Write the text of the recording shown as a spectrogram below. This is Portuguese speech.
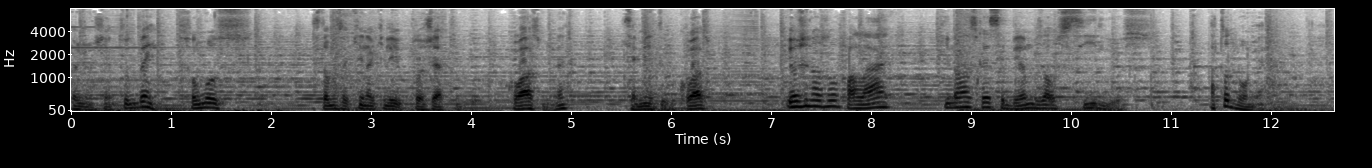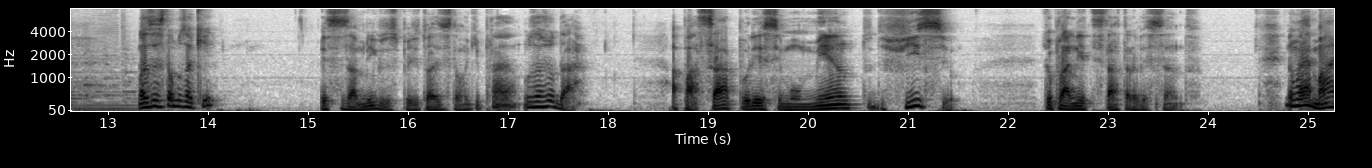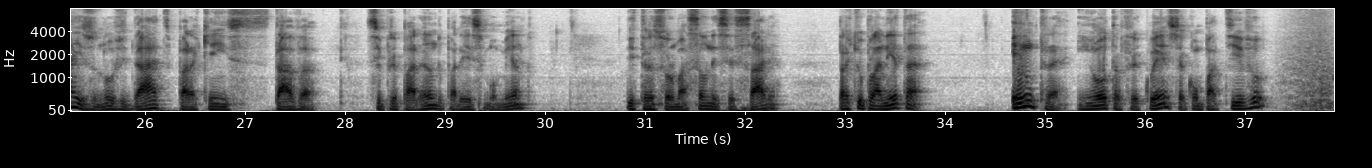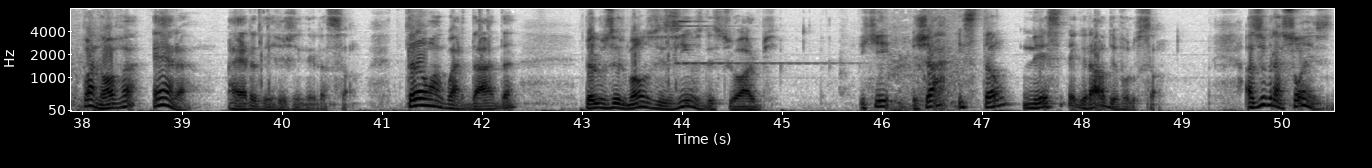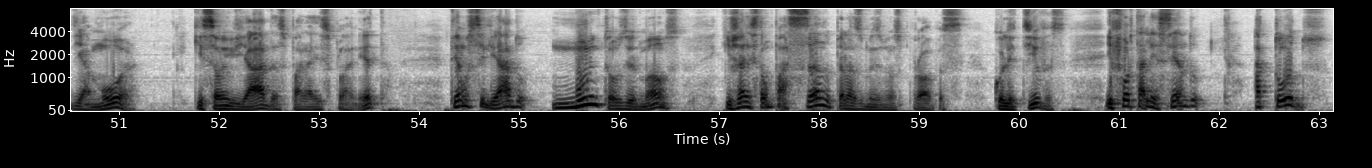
Oi, gente, tudo bem? Somos. Estamos aqui naquele projeto Cosmo, né? Semente do Cosmo. E hoje nós vamos falar que nós recebemos auxílios a todo momento. Nós estamos aqui, esses amigos espirituais estão aqui para nos ajudar a passar por esse momento difícil que o planeta está atravessando. Não é mais novidade para quem estava se preparando para esse momento de transformação necessária para que o planeta entra em outra frequência compatível com a nova era, a era de regeneração, tão aguardada pelos irmãos vizinhos deste orbe e que já estão nesse degrau de evolução. As vibrações de amor que são enviadas para esse planeta têm auxiliado muito aos irmãos que já estão passando pelas mesmas provas coletivas e fortalecendo a todos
